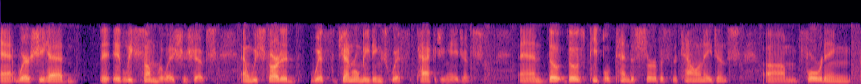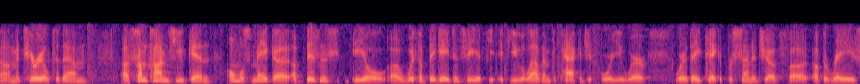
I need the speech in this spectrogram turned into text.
and where she had at least some relationships, and we started with general meetings with packaging agents, and th- those people tend to service the talent agents, um, forwarding uh, material to them. Uh, sometimes you can almost make a, a business deal uh, with a big agency if you, if you allow them to package it for you, where where they take a percentage of uh, of the raise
